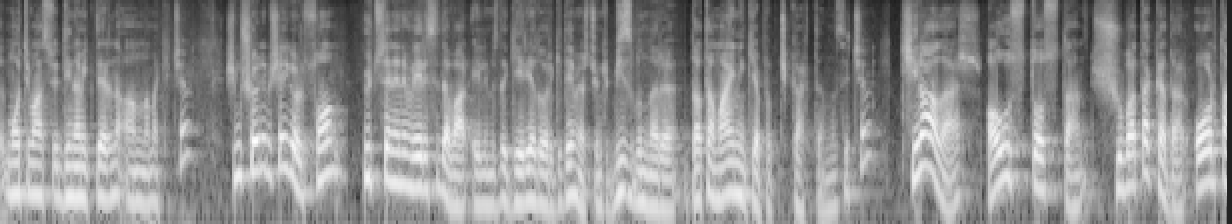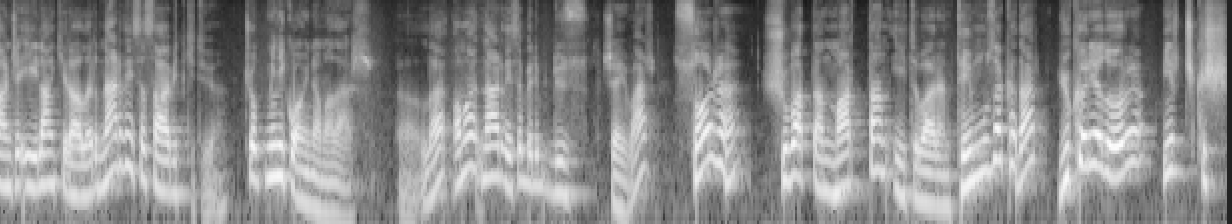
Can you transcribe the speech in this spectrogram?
e, motivasyon dinamiklerini anlamak için. Şimdi şöyle bir şey gördük. Son 3 senenin verisi de var elimizde. Geriye doğru gidemiyoruz. Çünkü biz bunları data mining yapıp çıkarttığımız için. Kiralar Ağustos'tan Şubat'a kadar ortanca ilan kiraları neredeyse sabit gidiyor. Çok minik oynamalarla ama neredeyse böyle bir düz şey var. Sonra Şubat'tan Mart'tan itibaren Temmuz'a kadar yukarıya doğru bir çıkış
